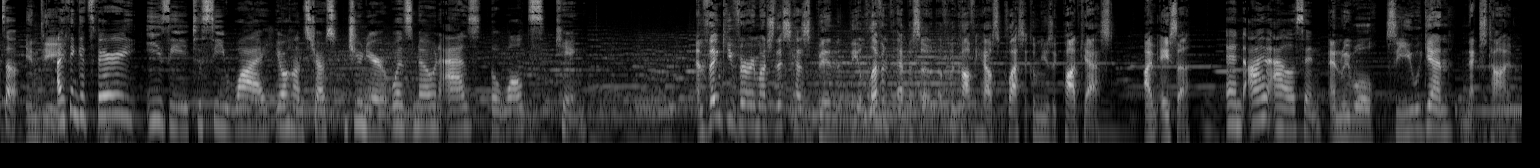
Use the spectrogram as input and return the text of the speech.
So, Indeed. I think it's very easy to see why Johann Strauss Jr. was known as the Waltz King. And thank you very much. This has been the 11th episode of the Coffee House Classical Music Podcast. I'm Asa, And I'm Allison. and we will see you again next time.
